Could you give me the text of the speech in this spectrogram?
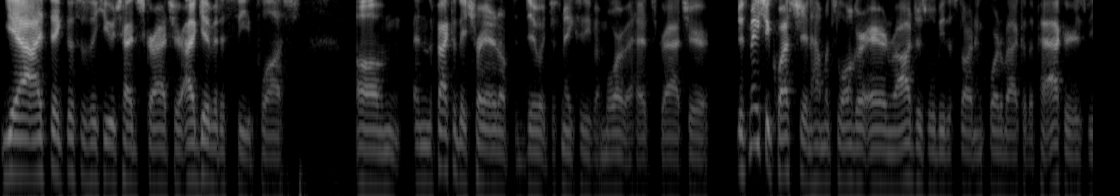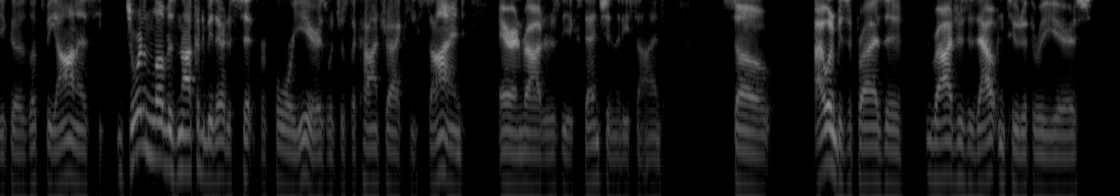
yeah, I think this is a huge head scratcher. I give it a C plus. Um, and the fact that they traded up to do it just makes it even more of a head scratcher. Just makes you question how much longer Aaron Rodgers will be the starting quarterback of the Packers because let's be honest, Jordan Love is not going to be there to sit for four years, which was the contract he signed. Aaron Rodgers, the extension that he signed. So I wouldn't be surprised if Rodgers is out in two to three years.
